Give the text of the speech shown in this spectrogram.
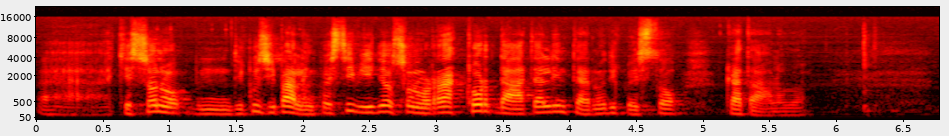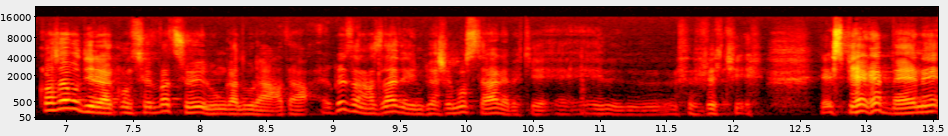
eh, sono, di cui si parla in questi video, sono raccordate all'interno di questo catalogo. Cosa vuol dire la conservazione di lunga durata? E questa è una slide che mi piace mostrare perché, eh, perché eh, spiega bene,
